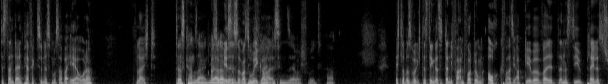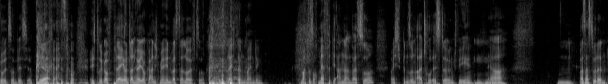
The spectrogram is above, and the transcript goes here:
Das ist dann dein Perfektionismus aber eher, oder? Vielleicht? Das kann sein. Also ja, mir ist es immer so egal. ein bisschen selber schuld. Ja. Ich glaube, es ist wirklich das Ding, dass ich dann die Verantwortung auch quasi abgebe, weil dann ist die Playlist schuld so ein bisschen. Ja. Also ich drücke auf Play und dann höre ich auch gar nicht mehr hin, was da läuft. So. Das ist vielleicht dann mein Ding. Ich mache das auch mehr für die anderen, weißt du? Ich bin so ein Altruist irgendwie. Mhm. Ja. Hm. Was hast du denn?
